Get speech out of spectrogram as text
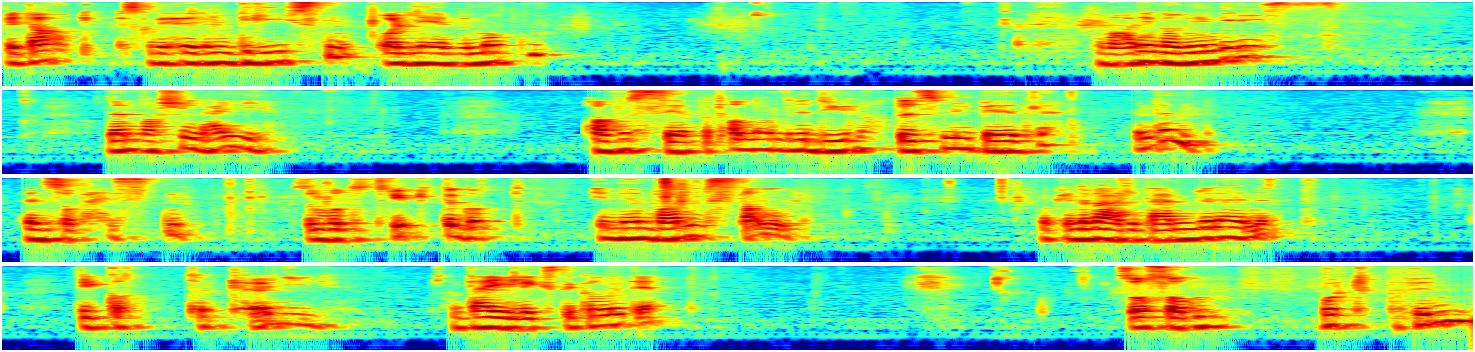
I dag skal vi høre om grisen og levemåten. Det var en gang en gris. Og den var så lei av å se på at alle andre dyrene hadde det så mye bedre enn den. Den så på hesten, som bodde trygt og godt inni en varm stall og kunne være der når det regnet. Til godt tørt tøy av deiligste kvalitet. Så så den bort på hunden,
